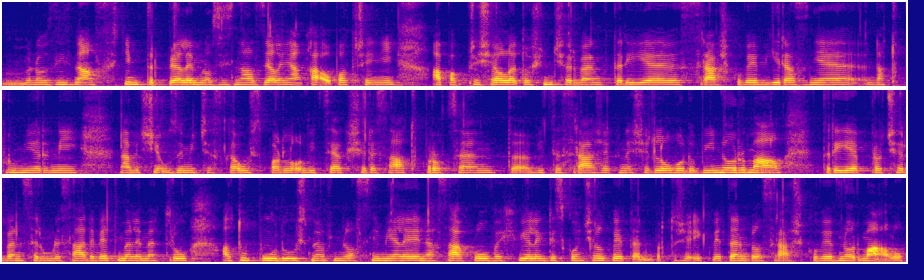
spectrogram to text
Mnozí z nás s tím trpěli, mnozí z nás dělali nějaká opatření a pak přišel letošní červen, který je srážkově výrazně nadprůměrný. Na většině území Česka už spadlo o více jak 60 více srážek než je dlouhodobý normál, který je pro červen 79 mm a tu půdu už jsme vlastně měli nasáklou ve chvíli, kdy skončil květen, protože i květen byl srážkově v normálu.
